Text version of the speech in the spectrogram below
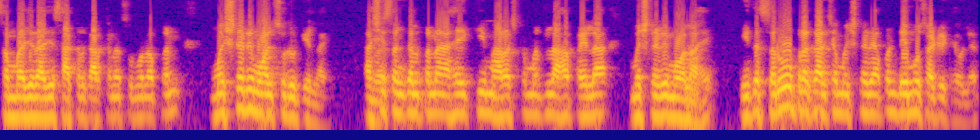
संभाजीराजे साखर कारखान्यासमोर आपण मशिनरी मॉल सुरू केलाय. अशी बरं. संकल्पना आहे की महाराष्ट्रामधला हा पहिला मशिनरी मॉल आहे. इथं सर्व प्रकारच्या मशिनरी आपण डेमोसाठी ठेवल्यात.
